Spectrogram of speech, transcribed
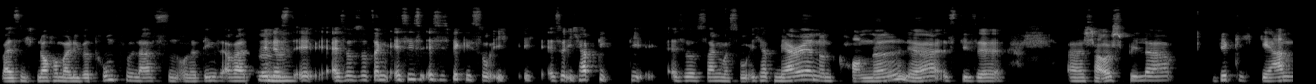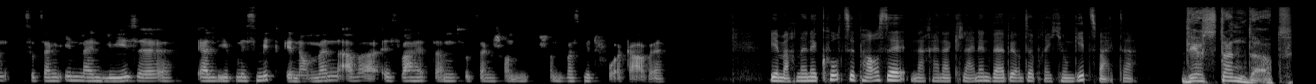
weiß nicht, noch einmal übertrumpfen lassen oder Dings. Aber wenn mhm. das, äh, also sozusagen, es ist, es ist wirklich so, ich, ich also ich habe die, die, also sagen wir so, ich habe Marion und Connell, ja, ist diese äh, Schauspieler wirklich gern sozusagen in mein Leseerlebnis mitgenommen, aber es war halt dann sozusagen schon, schon was mit Vorgabe. Wir machen eine kurze Pause. Nach einer kleinen Werbeunterbrechung geht's weiter. Der Standard,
